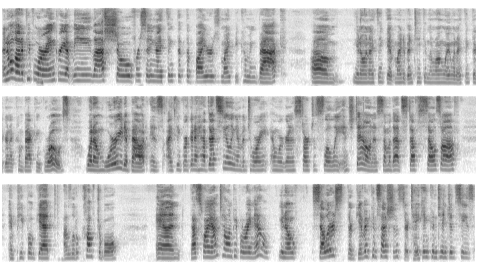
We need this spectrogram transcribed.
I know a lot of people were angry at me last show for saying I think that the buyers might be coming back. Um, you know, and I think it might have been taken the wrong way when I think they're going to come back in groves. What I'm worried about is I think we're going to have that ceiling inventory and we're going to start to slowly inch down as some of that stuff sells off and people get a little comfortable. And that's why I'm telling people right now, you know, sellers, they're giving concessions, they're taking contingencies.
